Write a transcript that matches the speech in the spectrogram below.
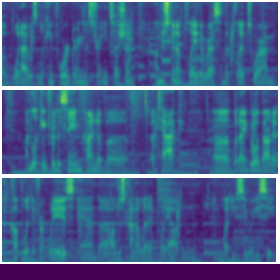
of what I was looking for during this training session I'm just gonna play the rest of the clips where I'm I'm looking for the same kind of uh, attack uh, but I go about it a couple of different ways and uh, I'll just kind of let it play out and, and let you see what you see.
